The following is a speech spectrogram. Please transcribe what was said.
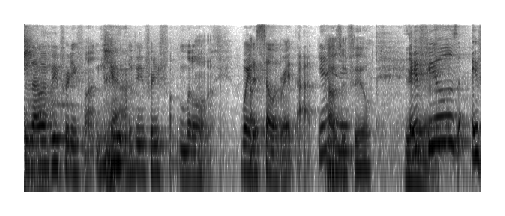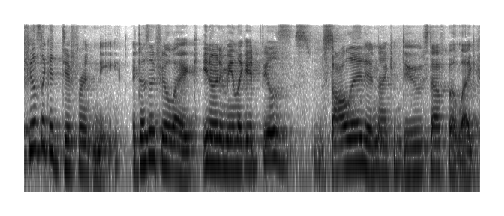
so that would be pretty fun. Yeah. it would be a pretty fun little way to celebrate that. Yeah. How's it feel? It feels it feels like a different knee. It doesn't feel like you know what I mean. Like it feels solid and I can do stuff, but like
